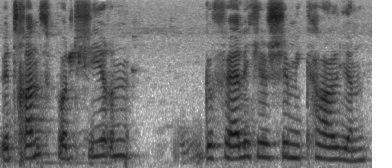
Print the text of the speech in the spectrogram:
Wir transportieren gefährliche Chemikalien.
